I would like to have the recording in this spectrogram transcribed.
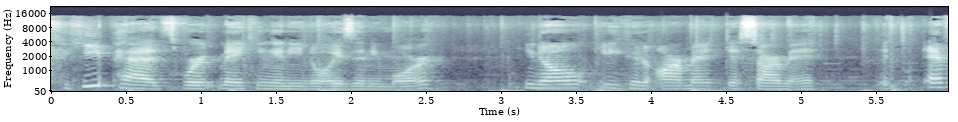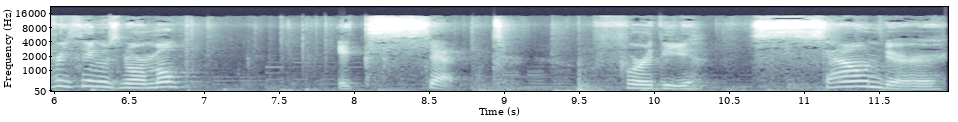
keypads weren't making any noise anymore. You know, you could arm it, disarm it. it everything was normal. except for the sounder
